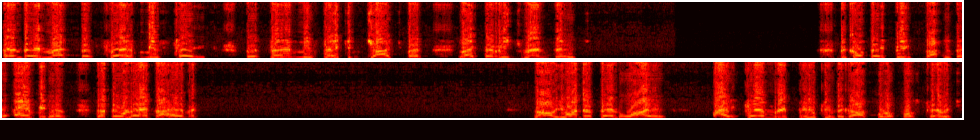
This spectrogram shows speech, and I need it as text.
And they make the same mistake, the same mistake in judgment like the rich man did. Because they think that is the evidence that they will enter heaven. Now you understand why I came rebuking the gospel of prosperity.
